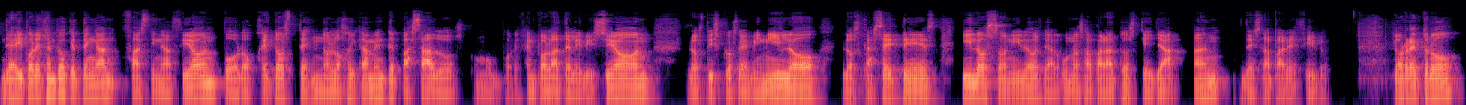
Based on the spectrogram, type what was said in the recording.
De ahí, por ejemplo, que tengan fascinación por objetos tecnológicamente pasados, como por ejemplo la televisión, los discos de vinilo, los casetes y los sonidos de algunos aparatos que ya han desaparecido. Lo retro,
